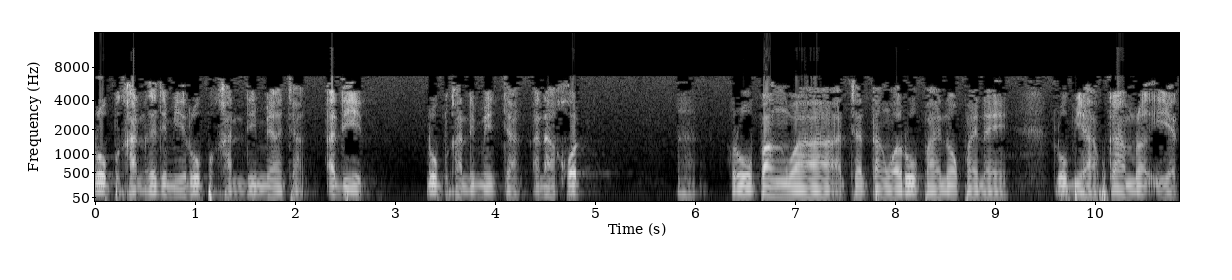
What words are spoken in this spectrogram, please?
รูปประขันก็จะมีรูปประขันที่มาจากอดีต รูปประขันที่มาจากอนาคตรูปังวาชันตังวารูปภายนอกภายใน รูปหยาบกามละเอียด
